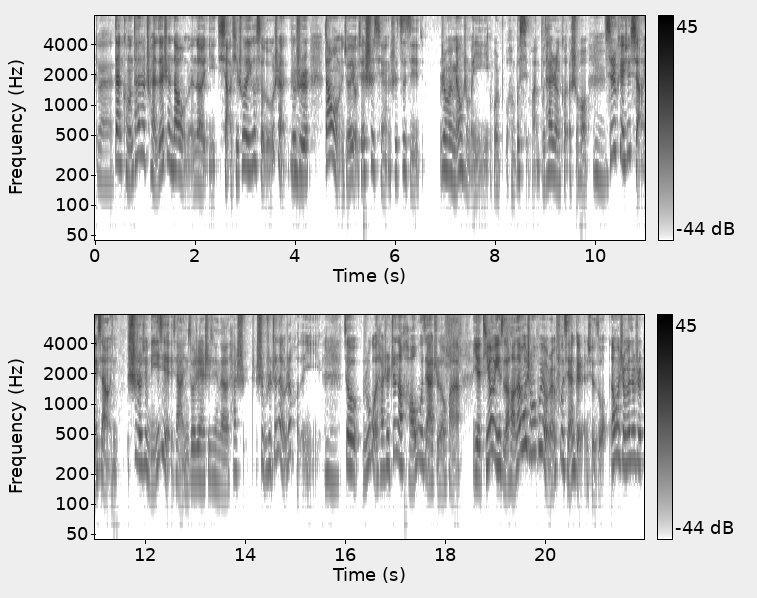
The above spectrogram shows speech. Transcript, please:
对，但可能它就 transition 到我们的一想提出的一个 solution，就是当我们觉得有些事情是自己。认为没有什么意义，或者很不喜欢、不太认可的时候，嗯，其实可以去想一想，你试着去理解一下，你做这件事情的它是是不是真的有任何的意义？嗯，就如果它是真的毫无价值的话，也挺有意思的哈。那为什么会有人付钱给人去做？那为什么就是？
